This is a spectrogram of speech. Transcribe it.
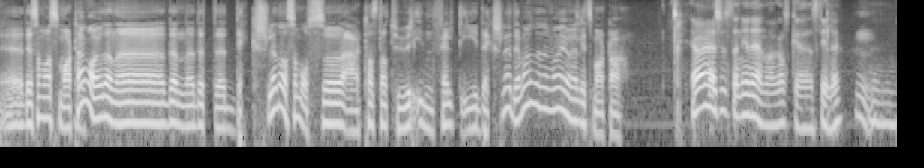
Uh, det som var smart her, var jo denne, denne, dette dekselet, da, som også er tastatur innfelt i dekselet. Det var, var jo litt smart, da. Ja, jeg syns den ideen var ganske stilig. Mm.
